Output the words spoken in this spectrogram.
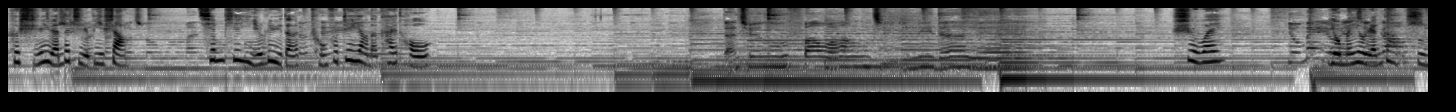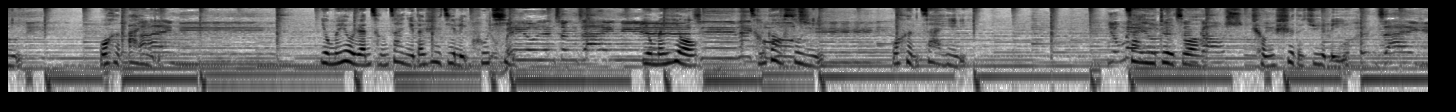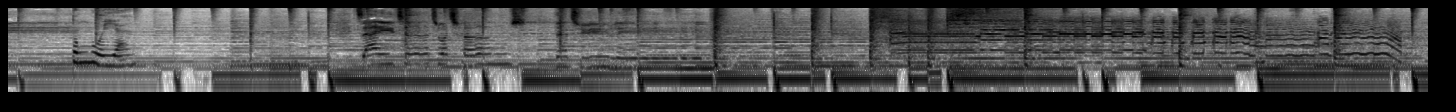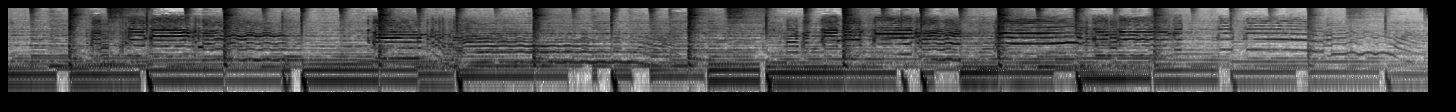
和十元的纸币上，千篇一律的重复这样的开头。但却无法忘记你的脸。示威，有没有人告诉你我很爱你？有没有人曾在你的日记里哭泣？有没有曾告诉你我很在意？在意这座城市的距离。东木言，在意这座城市的距离。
